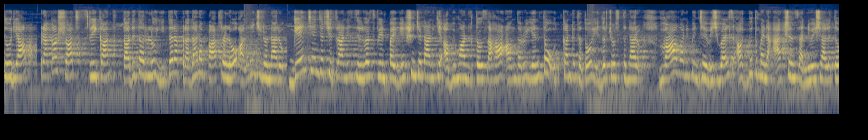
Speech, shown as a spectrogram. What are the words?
సూర్య ప్రకాష్ రాజ్ శ్రీకాంత్ తదితరులు ఇతర ప్రధాన పాత్రలో అలరించనున్నారు. గేమ్ చేంజర్ చిత్రాన్ని సిల్వర్ స్క్రీన్ పై వీక్షించడానికి అభిమానులతో సహా అందరూ ఎంతో ఉత్కంఠతతో ఎదురు చూస్తున్నారు వావ్ అనిపించే విజువల్స్ అద్భుతమైన యాక్షన్ సన్నివేశాలతో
